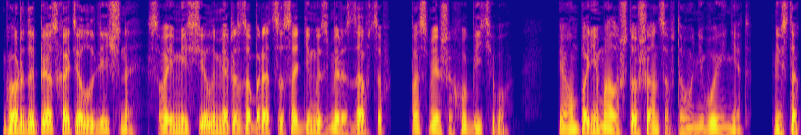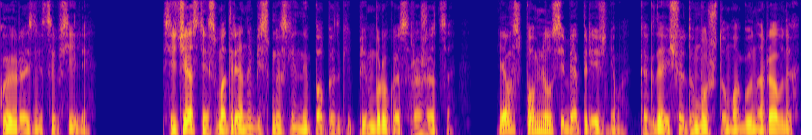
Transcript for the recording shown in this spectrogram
Гордый пес хотел лично, своими силами разобраться с одним из мерзавцев, посмевших убить его. И он понимал, что шансов-то у него и нет, не с такой разницей в силе. Сейчас, несмотря на бессмысленные попытки Пимбрука сражаться, я вспомнил себя прежнего, когда еще думал, что могу на равных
